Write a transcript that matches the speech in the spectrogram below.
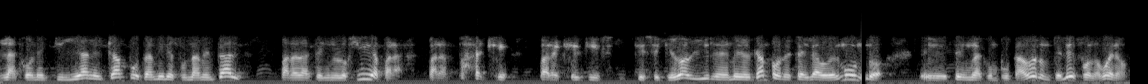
La conectividad en el campo también es fundamental para la tecnología, para para para que para que, que, se quedó a vivir en el medio del campo no está aislado del mundo, eh, tenga una computadora, un teléfono, bueno,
